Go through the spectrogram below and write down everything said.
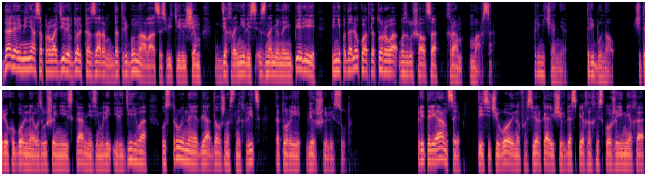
Далее меня сопроводили вдоль казарм до трибунала со святилищем, где хранились знамена империи и неподалеку от которого возвышался храм Марса. Примечание. Трибунал. Четырехугольное возвышение из камня, земли или дерева, устроенное для должностных лиц, которые вершили суд. Претарианцы – Тысячи воинов в сверкающих доспехах из кожи и меха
